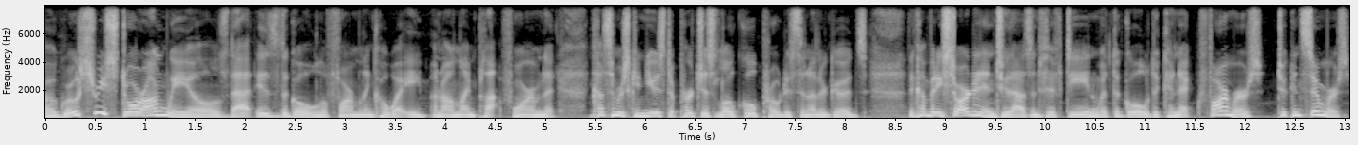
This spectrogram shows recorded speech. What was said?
A grocery store on wheels. That is the goal of FarmLink Hawaii, an online platform that customers can use to purchase local produce and other goods. The company started in 2015 with the goal to connect farmers to consumers.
